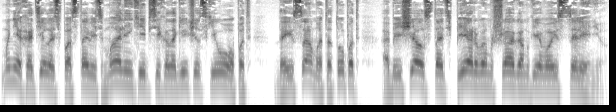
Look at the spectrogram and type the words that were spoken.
мне хотелось поставить маленький психологический опыт, да и сам этот опыт обещал стать первым шагом к его исцелению.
